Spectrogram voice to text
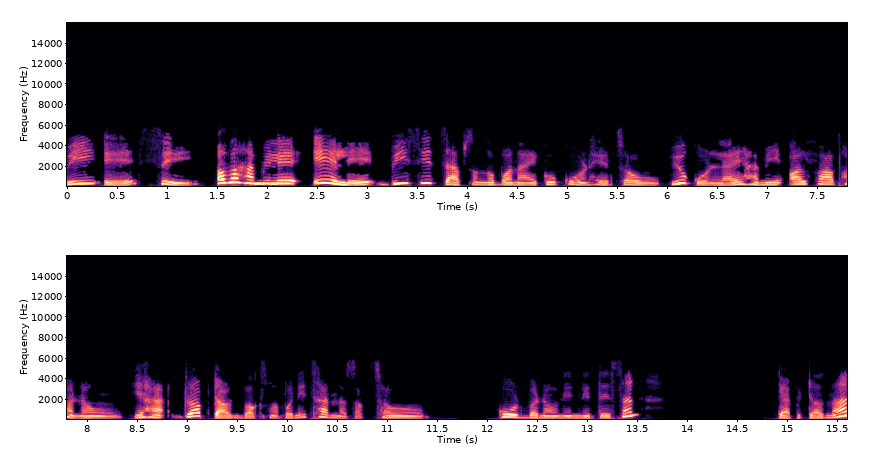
BAC अब हामीले A ले BC चापसँग बनाएको कोण हेर्छौं। यो कोणलाई हामी अल्फा भनौं। यहाँ ड्रप डाउन बक्समा पनि छान्न सक्छौं। कोड बनाउने निर्देशन क्यापिटलमा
